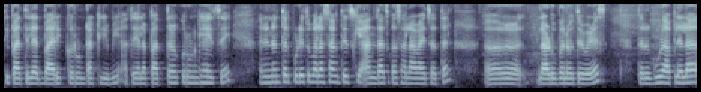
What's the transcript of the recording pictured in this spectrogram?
ती पातेल्यात बारीक करून टाकली मी. आता याला पातळ करून घ्यायचं. आहे आणि नंतर पुढे तुम्हाला सांगतेच की अंदाज कसा लावायचा तर लाडू बनवते वेळेस. तर गुळ आपल्याला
